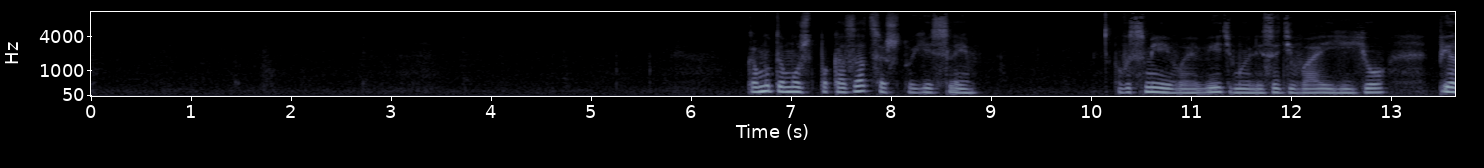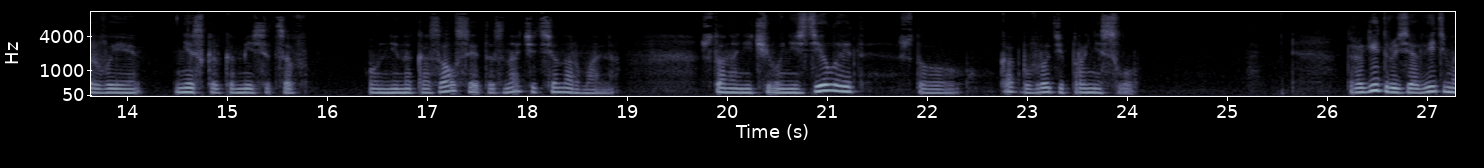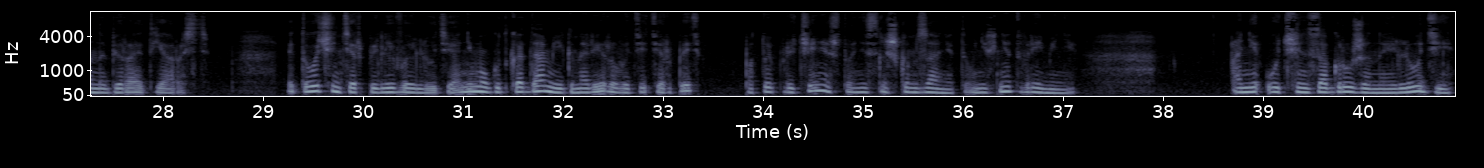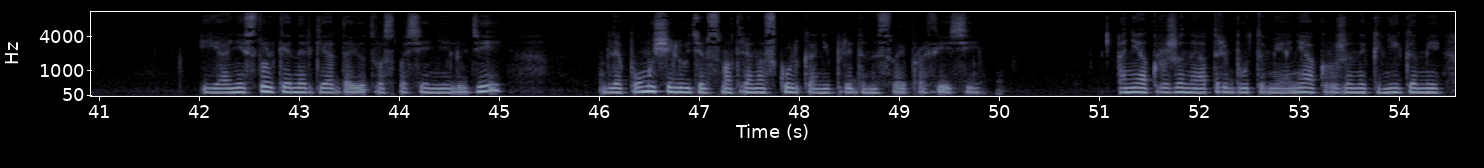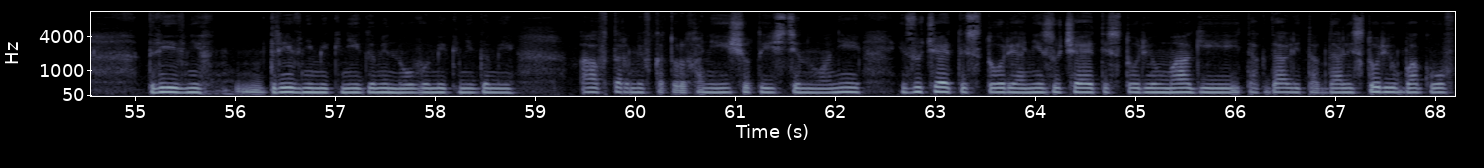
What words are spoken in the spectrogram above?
Кому-то может показаться, что если высмеивая ведьму или задевая ее первые несколько месяцев он не наказался, это значит все нормально что она ничего не сделает, что как бы вроде пронесло. Дорогие друзья, ведьма набирает ярость. Это очень терпеливые люди. Они могут годами игнорировать и терпеть по той причине, что они слишком заняты, у них нет времени. Они очень загруженные люди, и они столько энергии отдают во спасение людей, для помощи людям, смотря насколько они преданы своей профессии. Они окружены атрибутами, они окружены книгами, древних, древними книгами, новыми книгами, авторами, в которых они ищут истину. Они изучают историю, они изучают историю магии и так далее, и так далее, историю богов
